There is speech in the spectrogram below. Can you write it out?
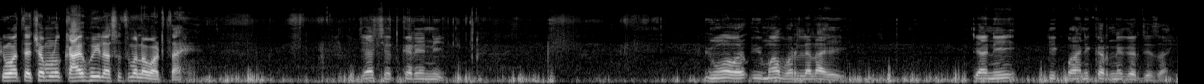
किंवा त्याच्यामुळं काय होईल असं तुम्हाला वाटतं आहे? ज्या शेतकऱ्यांनी विमा विमा भरलेला आहे त्याने पीक पाहणी करणे गरजेचं आहे.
